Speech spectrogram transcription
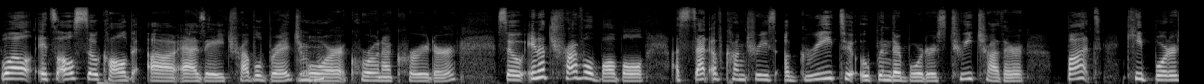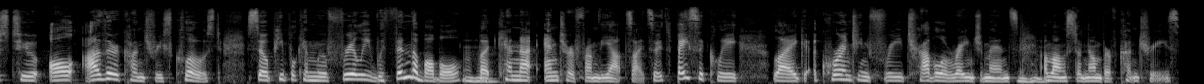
Well, it's also called uh, as a travel bridge or Corona corridor. So, in a travel bubble, a set of countries agree to open their borders to each other. But keep borders to all other countries closed. So people can move freely within the bubble, mm-hmm. but cannot enter from the outside. So it's basically like a quarantine free travel arrangements mm-hmm. amongst a number of countries.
